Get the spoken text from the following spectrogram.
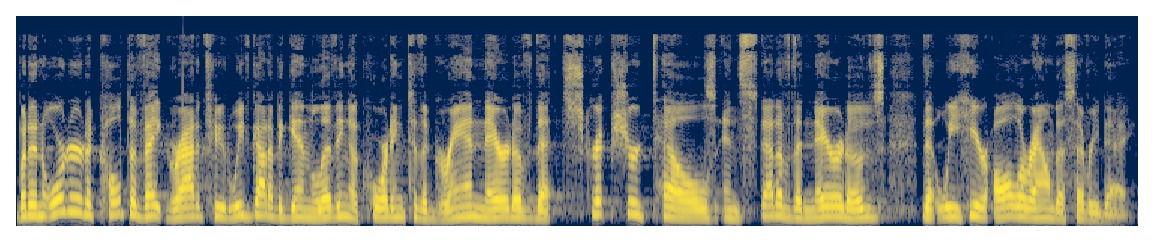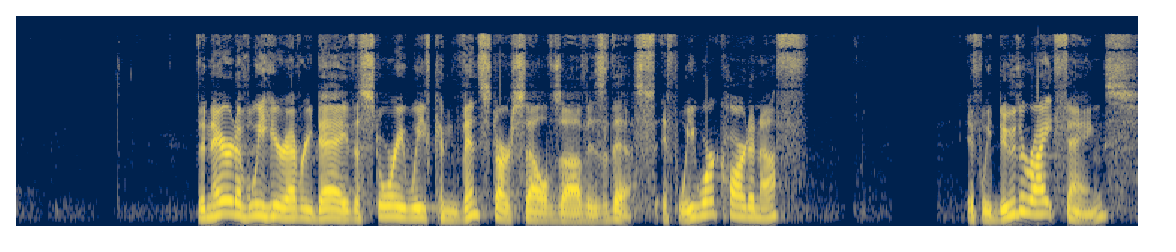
But in order to cultivate gratitude, we've got to begin living according to the grand narrative that Scripture tells instead of the narratives that we hear all around us every day. The narrative we hear every day, the story we've convinced ourselves of, is this if we work hard enough, if we do the right things,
